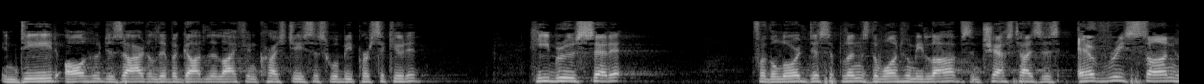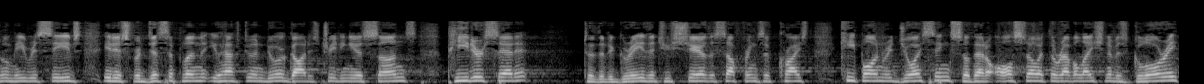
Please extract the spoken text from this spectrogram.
Indeed, all who desire to live a godly life in Christ Jesus will be persecuted. Hebrews said it. For the Lord disciplines the one whom he loves and chastises every son whom he receives. It is for discipline that you have to endure. God is treating you as sons. Peter said it. To the degree that you share the sufferings of Christ, keep on rejoicing so that also at the revelation of his glory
